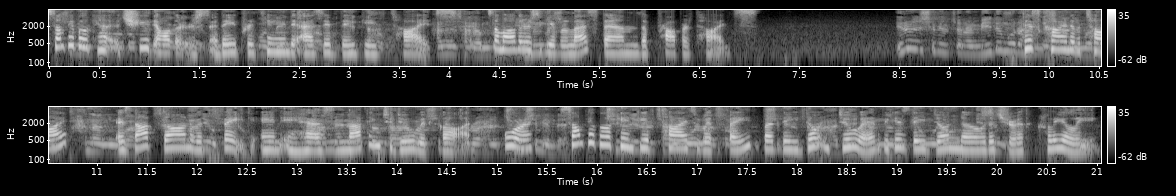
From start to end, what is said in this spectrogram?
Some people can cheat others. And they pretend as if they give tithes. Some others give less than the proper tithes. This kind of tithe is not done with faith and it has nothing to do with God. Or some people can give tithes with faith, but they don't do it because they don't know the truth clearly.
